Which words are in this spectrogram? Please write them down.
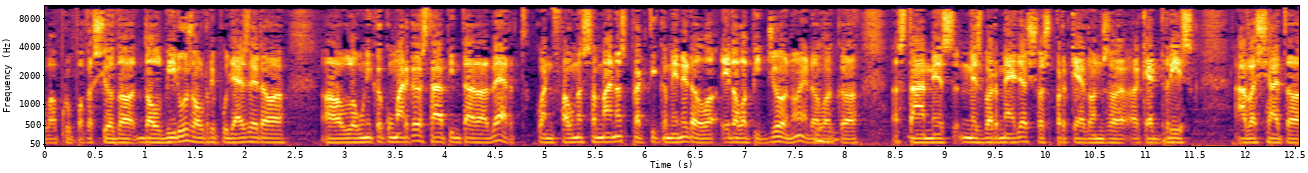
la propagació de, del virus, el Ripollès era eh, l'única comarca que estava pintada de verd, quan fa unes setmanes pràcticament era la, era la pitjor, no? era la que estava més, més vermella, això és perquè doncs, a- aquest risc ha baixat a,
